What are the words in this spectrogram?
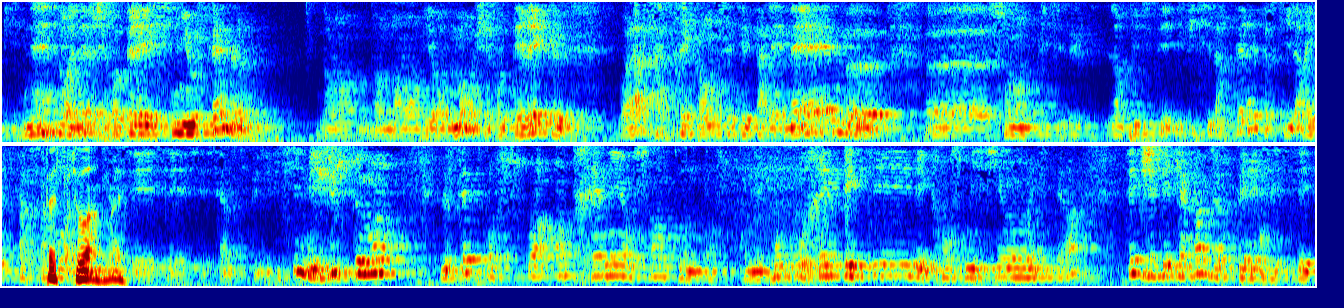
business, on va dire, j'ai repéré les signaux faibles dans, dans l'environnement, j'ai repéré que voilà, sa fréquence n'était pas les mêmes, son amplitude l'amplitude est difficile à repérer parce qu'il arrive face à toi. C'est un petit peu difficile. Mais justement, le fait qu'on soit entraîné ensemble, qu'on ait beaucoup répété les transmissions, etc., fait que j'étais capable de repérer ces,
